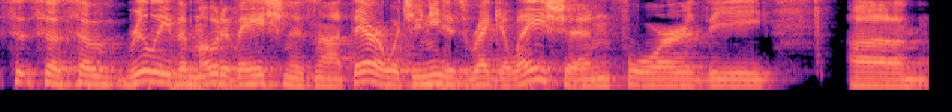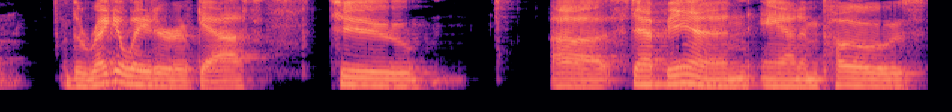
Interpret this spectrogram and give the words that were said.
so, so, so really the motivation is not there. What you need is regulation for the um, the regulator of gas to uh, step in and impose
